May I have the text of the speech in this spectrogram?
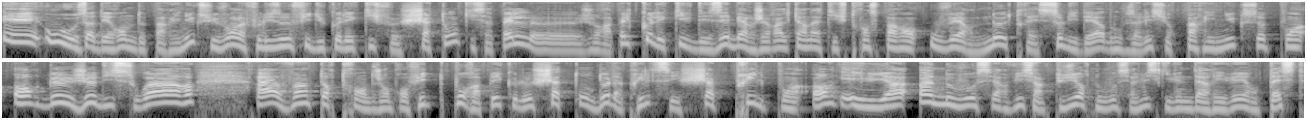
et ou aux adhérentes de Parinux, suivant la philosophie du collectif Chaton, qui s'appelle, euh, je rappelle, Collectif des hébergeurs alternatifs transparents, ouverts, neutres et solidaires. Donc vous allez sur parinux.org jeudi soir à 20h30. J'en profite pour rappeler que le chaton de l'April, c'est chapril.org, et il y a un nouveau service, plusieurs nouveaux services qui viennent d'arriver en test.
